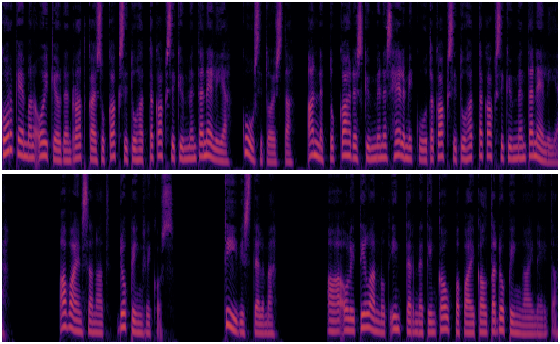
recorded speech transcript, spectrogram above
Korkeimman oikeuden ratkaisu 2024-16, annettu 20. helmikuuta 2024. Avainsanat, dopingrikos. Tiivistelmä. A oli tilannut internetin kauppapaikalta dopingaineita.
